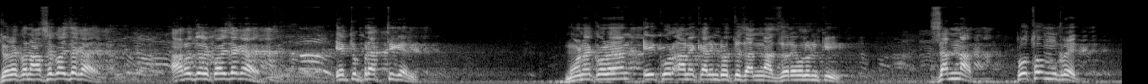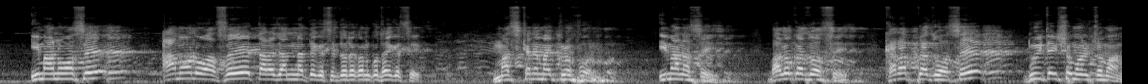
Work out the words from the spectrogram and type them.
জোরে কোন আছে কয় জায়গায়? আরও জোরে কয় জায়গায়? একটু প্র্যাকটিক্যাল মনে করেন এই কোরআনে কারিমটা হচ্ছে জান্নাত। জোরে বলুন কি? জান্নাত। প্রথম গ্রেড ইমানও আছে, আমলও আছে, তারা জান্নাতে গেছে। তোর এখন কোথায় গেছে? মাঝখানে মাইক্রোফোন ইমান আছে, ভালো কাজও আছে, খারাপ কাজও আছে, দুইটাই সমান সমান।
